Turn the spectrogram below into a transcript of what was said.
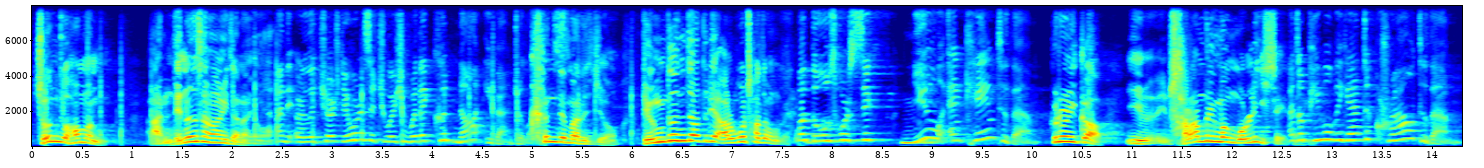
전도하면 안 되는 상황이잖아요. And the early church, they were in a situation where they could not evangelize. 근데 말이죠. 병든 자들이 알고 찾아온 거예요. But those who were sick knew and came to them. 그러니까 이 사람들이 막 몰리기 시작해요. And so people began to crowd to them.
